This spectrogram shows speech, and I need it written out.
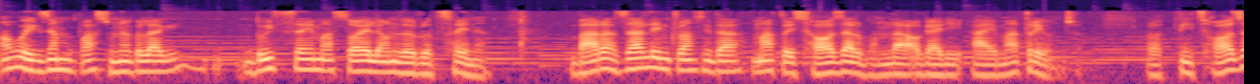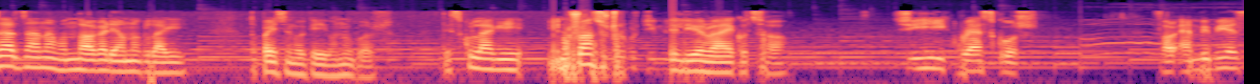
अब इक्जाम पास हुनको लागि दुई सयमा सय ल्याउने जरुरत छैन। बाह्र हजारले इन्ट्रान्स दिँदा मात्रै छ हजारभन्दा अगाडि आए मात्रै हुन्छ। र ती छ हजारजनाभन्दा अगाडि आउनको लागि तपाईँसँग केही हुनुपर्छ। त्यसको लागि इन्ट्रान्स सुटरको टिमले लिएर आएको छ। CEE cross course for MBBS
